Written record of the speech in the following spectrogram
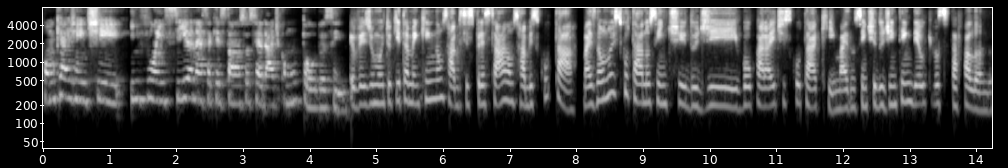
como que a gente influencia nessa questão a sociedade como um todo, assim. Eu vejo muito que também quem não sabe se expressar, não sabe escutar. Mas não no escutar no sentido de vou parar e te escutar aqui, mas no sentido de entender o que você tá falando.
